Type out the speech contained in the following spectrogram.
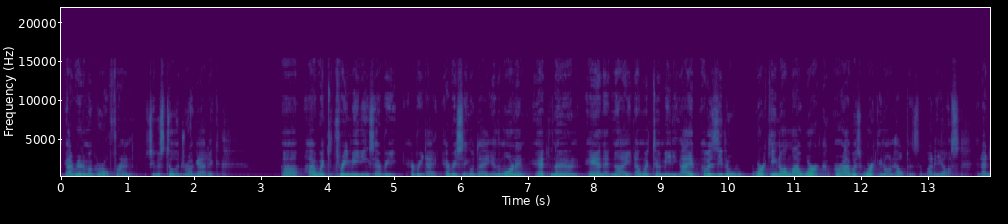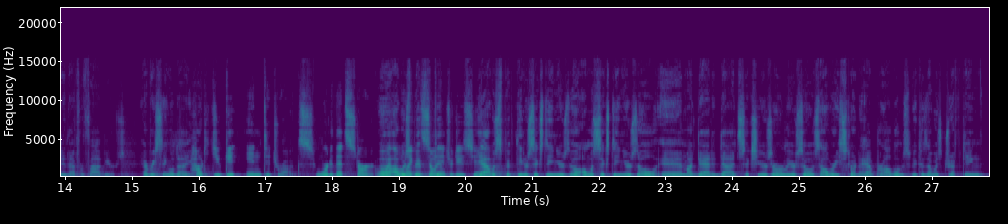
I got rid of my girlfriend. She was still a drug addict. Uh, I went to three meetings every every day, every single day. In the morning, at noon, and at night. I went to a meeting. I, I was either working on my work or I was working on helping somebody else, and I did that for five years, every single day. How did you get into drugs? Where did that start? Uh, I was like fif- someone fif- introduced you. Yeah, I was 15 or 16 years, uh, almost 16 years old, and my dad had died six years earlier, so I was already starting to have problems because I was drifting,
